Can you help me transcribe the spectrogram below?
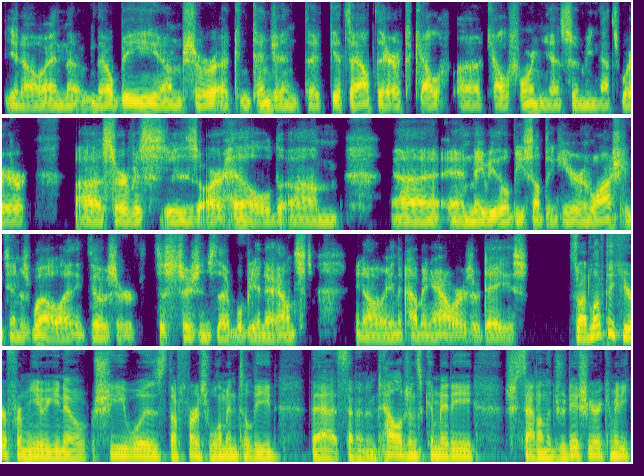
You know, and there'll be, I'm sure, a contingent that gets out there to Cal- uh, California, assuming that's where uh, services are held. Um, uh, and maybe there'll be something here in Washington as well. I think those are decisions that will be announced, you know, in the coming hours or days. So I'd love to hear from you. You know, she was the first woman to lead the Senate Intelligence Committee. She sat on the Judiciary Committee.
